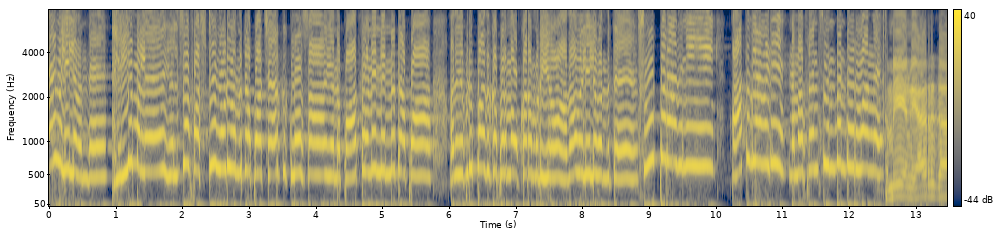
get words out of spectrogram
ஏன் வெளியில வந்த? இல்லமல எல்சா ஃபர்ஸ்ட் ஓடி வந்துட்டாப்பா சேருக்கு க்ளோஸா என்ன பார்த்தோனே நின்னுட்டாப்பா. அது எப்படிப்பா அதுக்கப்புறமா உட்கார முடியும்? அதான் வெளியில வந்துட்டேன். சூப்பர் அது நீ பாத்துக்கலாம் விடு. நம்ம ஃப்ரெண்ட்ஸ் வின் பண்ணிட்டு வருவாங்க. தம்பி அங்க யார் இருக்கா?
